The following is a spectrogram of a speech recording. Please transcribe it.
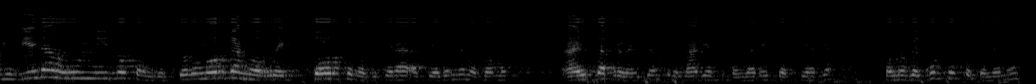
si hubiera un hilo conductor, un órgano rector que nos dijera hacia dónde nos vamos a esta prevención primaria, secundaria y terciaria, con los recursos que tenemos,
